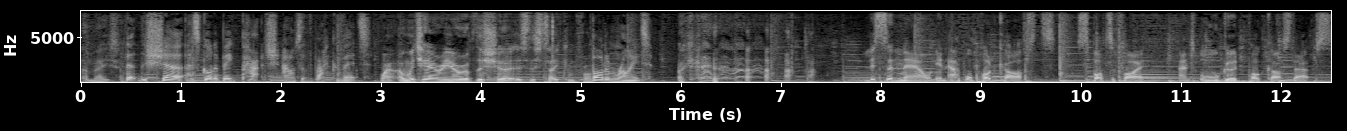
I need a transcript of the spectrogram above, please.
Amazing. that the shirt has got a big patch out of the back of it. Wow. And which area of the shirt is this taken from? Bottom right. Okay. Listen now in Apple Podcasts, Spotify, and all good podcast apps.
